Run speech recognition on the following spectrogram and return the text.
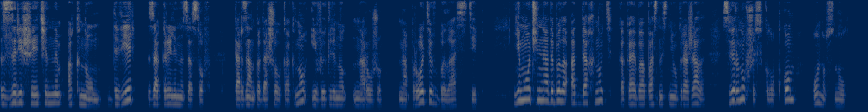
с зарешеченным окном. Дверь закрыли на засов. Тарзан подошел к окну и выглянул наружу. Напротив была степь. Ему очень надо было отдохнуть, какая бы опасность ни угрожала. Свернувшись клубком, он уснул.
